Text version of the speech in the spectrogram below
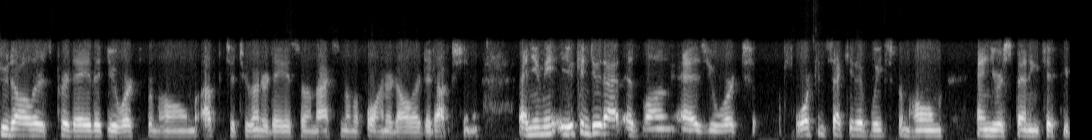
$2 per day that you work from home up to 200 days, so a maximum of $400 deduction. And you, you can do that as long as you worked four consecutive weeks from home and you're spending 50%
